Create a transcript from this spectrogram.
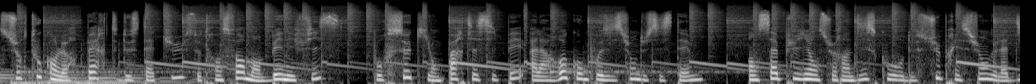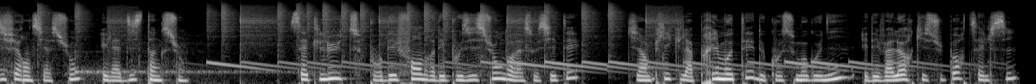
surtout quand leur perte de statut se transforme en bénéfice pour ceux qui ont participé à la recomposition du système en s'appuyant sur un discours de suppression de la différenciation et la distinction. Cette lutte pour défendre des positions dans la société, qui implique la primauté de cosmogonie et des valeurs qui supportent celle-ci,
